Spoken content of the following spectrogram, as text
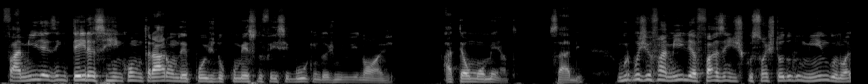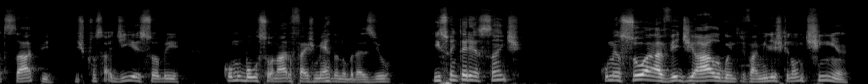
Famílias inteiras se reencontraram depois do começo do Facebook em 2009, até o momento, sabe? Grupos de família fazem discussões todo domingo no WhatsApp, discussões sadias sobre como o Bolsonaro faz merda no Brasil. Isso é interessante. Começou a haver diálogo entre famílias que não tinha.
